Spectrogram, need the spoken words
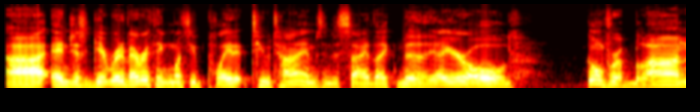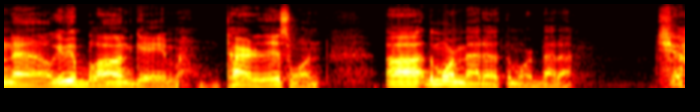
uh, and just get rid of everything once you've played it two times and decide like, yeah, you're old. Going for a blonde now. Give me a blonde game. I'm tired of this one. Uh, the more meta, the more beta. Yeah.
